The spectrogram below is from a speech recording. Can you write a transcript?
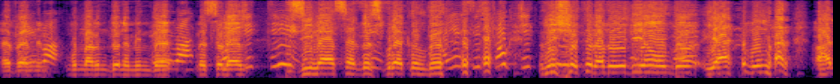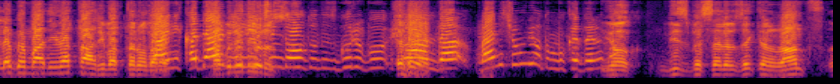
efendim Eyvah. bunların döneminde Eyvah, mesela çok ciddi. zina serbest Siz- bırakıldı. Hayır, siz çok ciddi Rüşvetin adı hediye oldu. Yani bunlar ahlak ve maneviyat tahribatları olarak Yani kader kabul birliği ediyoruz. içinde olduğunuz grubu şu Evet. anda ben hiç ummuyordum bu kadarını. Yok. Biz mesela özellikle rant, e,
